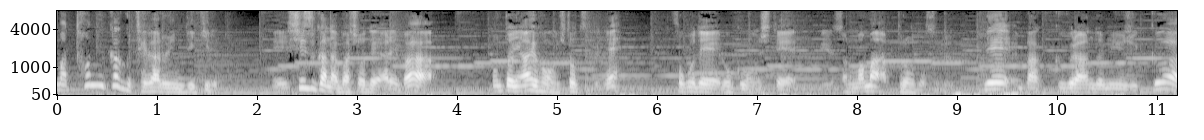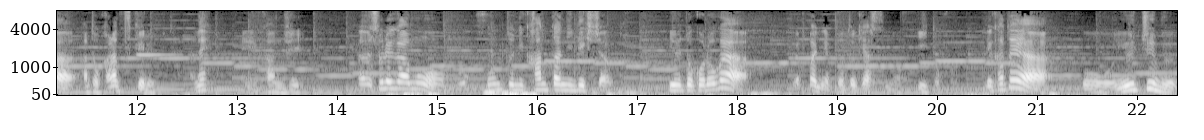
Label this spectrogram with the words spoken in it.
まあ、とにかく手軽にできる。えー、静かな場所であれば、本当に iPhone 一つでね、そこで録音して、そのままアップロードする。で、バックグラウンドミュージックは後からつけるみたいなね、えー、感じ。それがもう本当に簡単にできちゃうというところが、やっぱりね、ポッドキャストのいいところ。で、かたや、こう、YouTube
